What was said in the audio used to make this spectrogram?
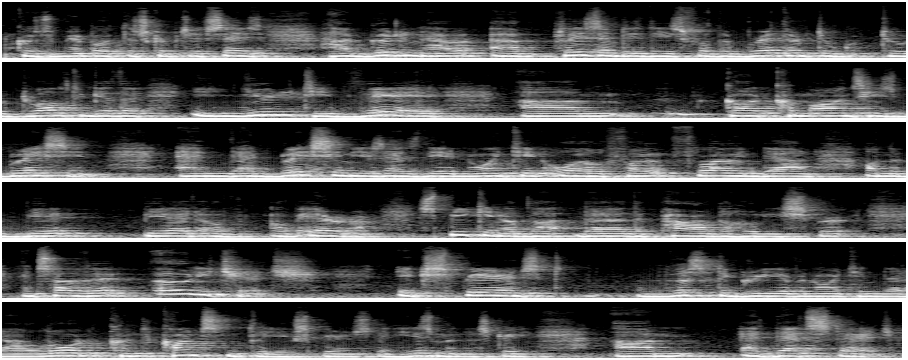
Because remember what the scripture says how good and how uh, pleasant it is for the brethren to, to dwell together in unity. There, um, God commands his blessing. And that blessing is as the anointing oil fo- flowing down on the beard, of, of Aaron, speaking of the, the, the power of the Holy Spirit. And so the early church experienced this degree of anointing that our Lord con- constantly experienced in his ministry um, at that stage.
